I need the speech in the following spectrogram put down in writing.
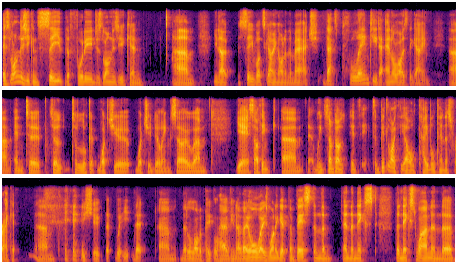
as long as you can see the footage, as long as you can, um, you know, see what's going on in the match, that's plenty to analyze the game um, and to to to look at what you what you're doing. So. Um, yeah, so I think um, we sometimes it's it's a bit like the old table tennis racket um, issue that we that um, that a lot of people have. You know, they always want to get the best and the and the next the next one and the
